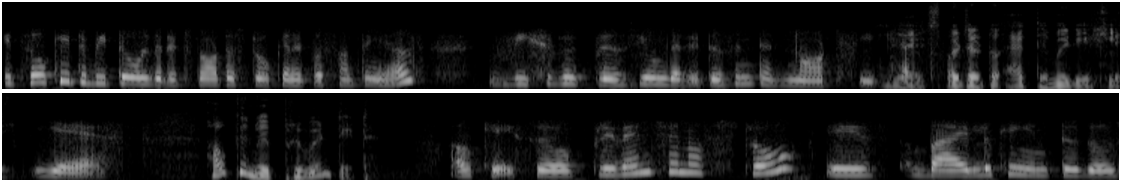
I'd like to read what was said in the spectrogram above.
It's okay to be told that it's not a stroke and it was something else. We shouldn't presume that it isn't and not seek Yeah, help. it's better to act immediately. Yes. How can we prevent it? Okay, so prevention of stroke is by looking into those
